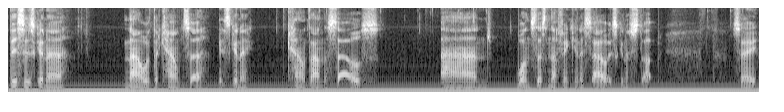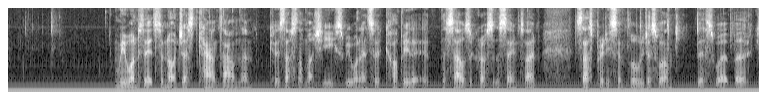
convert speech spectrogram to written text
this is going to now with the counter, it's going to count down the cells, and once there's nothing in a cell, it's going to stop. So we wanted it to not just count down them because that's not much use. We wanted to copy the, the cells across at the same time. So that's pretty simple. We just want this workbook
